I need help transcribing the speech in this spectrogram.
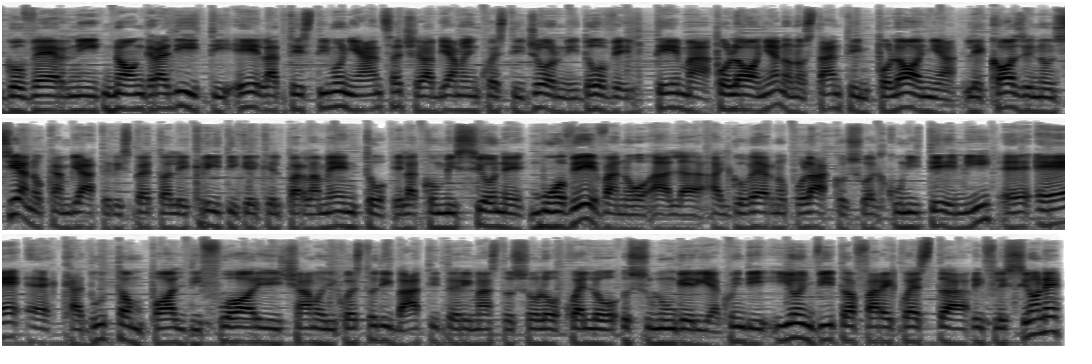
governi non graditi. E la testimonianza ce l'abbiamo in questi giorni dove il tema Polonia, nonostante in Polonia le cose non siano cambiate rispetto alle critiche che il Parlamento e la Commissione muovevano al, al governo polacco su alcuni temi, eh, è, è caduta un po' al di fuori diciamo, di questo dibattito, è rimasto solo quello sull'Ungheria. Quindi io invito a fare questa riflessione,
